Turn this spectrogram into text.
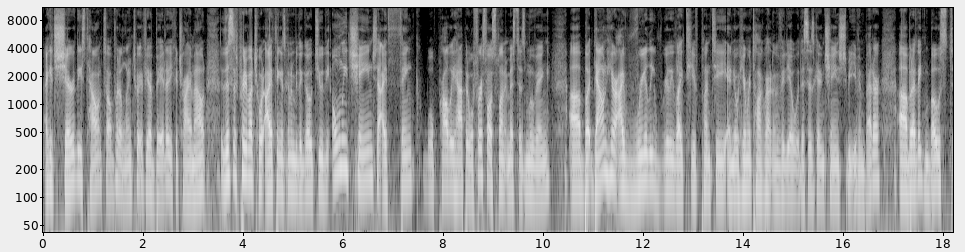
I could share these talents. So I'll put a link to it. If you have beta, you could try them out. This is pretty much what I think is going to be the go-to. The only change that I think will probably happen, well, first of all, Splendid Mist is moving. Uh, but down here, I really, really like Tea of Plenty. And you'll hear me talk about in the video. This is getting changed to be even better. Uh, but I think most most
